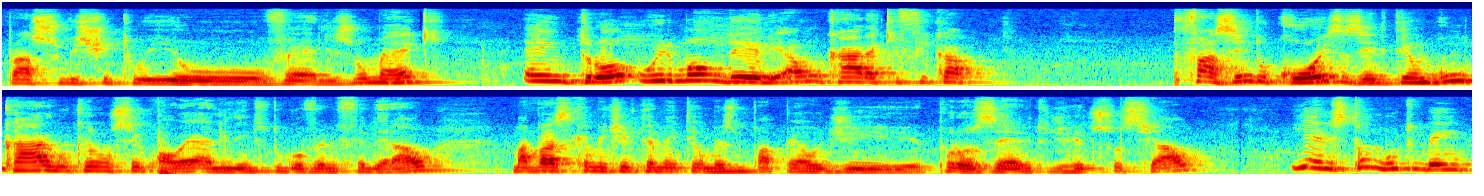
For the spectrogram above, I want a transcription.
para substituir o Vélez no MEC. Entrou o irmão dele, é um cara que fica fazendo coisas, ele tem algum cargo que eu não sei qual é ali dentro do governo federal, mas basicamente ele também tem o mesmo papel de prosélito de rede social. E eles estão muito bem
